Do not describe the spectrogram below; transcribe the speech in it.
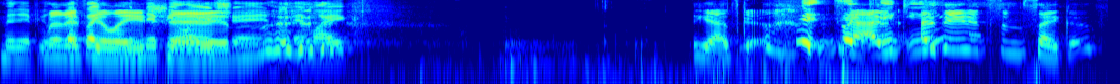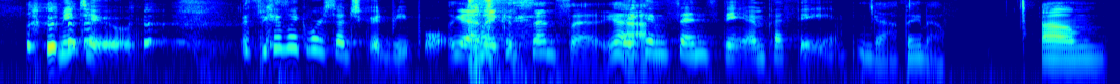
manipulation. That's like Manipulation. and like Yeah, it's good. It's, like, yeah, I. I dated some psychos. me too. It's because like we're such good people. Yeah, they can sense it. Yeah, They can sense the empathy. Yeah, they know. Um,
